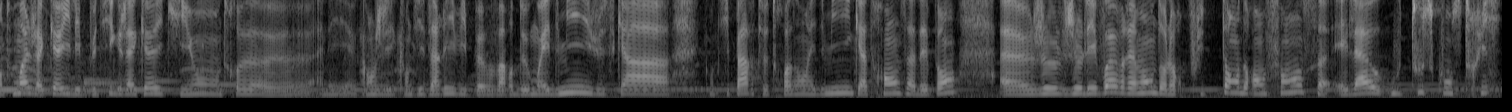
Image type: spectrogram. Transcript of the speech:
Quand moi j'accueille les petits que j'accueille qui ont entre, euh, allez, quand, ils arrivent, ils peuvent avoir deux mois et demi jusqu'à quand ils partent trois ans et demi, quatre ans, ça dépend. Euh, je, les vois vraiment dans leur plus tendre enfance et là où tout se construit.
